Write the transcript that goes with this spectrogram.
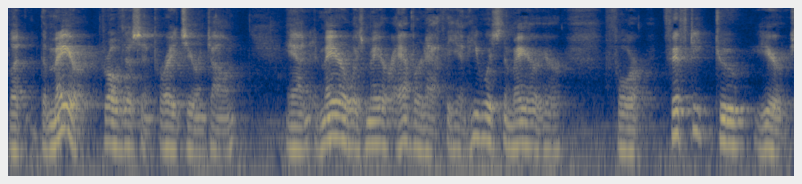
But the mayor drove this in parades here in town. And mayor was Mayor Abernathy, and he was the mayor here for 52 years,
